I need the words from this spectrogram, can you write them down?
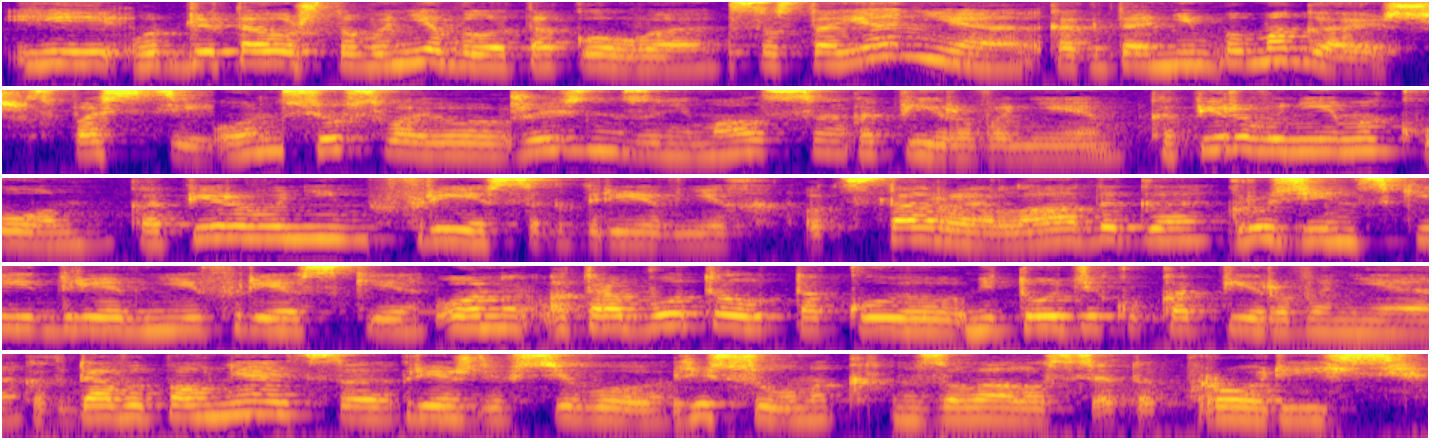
И вот для того, чтобы не было такого состояния, когда не помогаешь спасти, он всю свою жизнь занимался копированием. Копированием икон, копированием фресок древних, древних. Вот старая Ладога, грузинские древние фрески. Он отработал такую методику копирования, когда выполняется прежде всего рисунок, называлось это прорись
